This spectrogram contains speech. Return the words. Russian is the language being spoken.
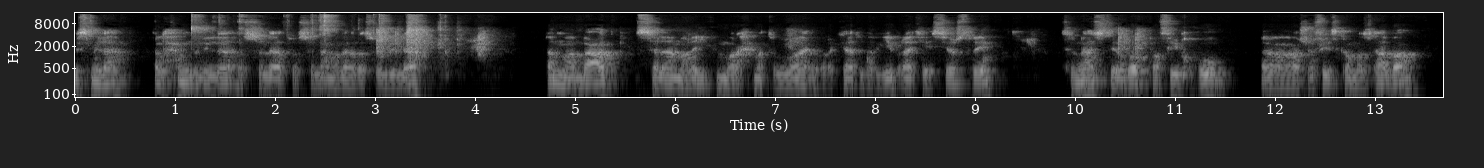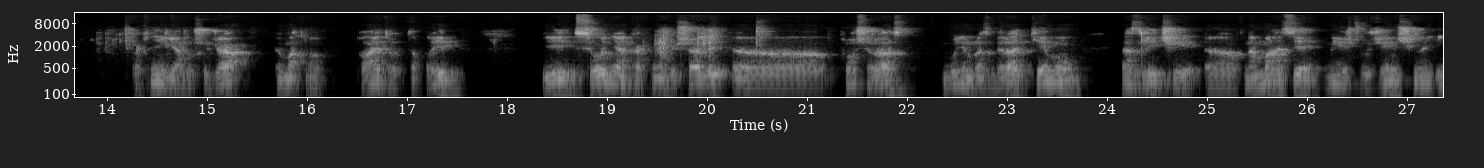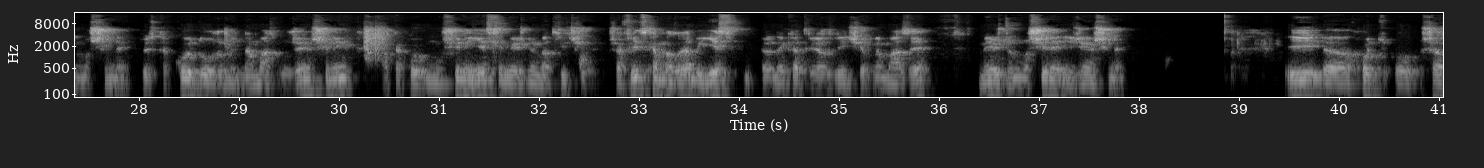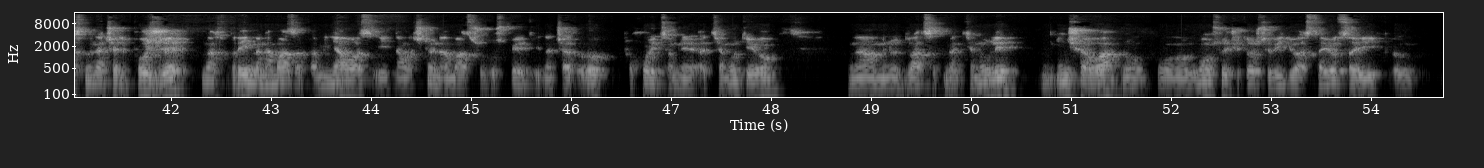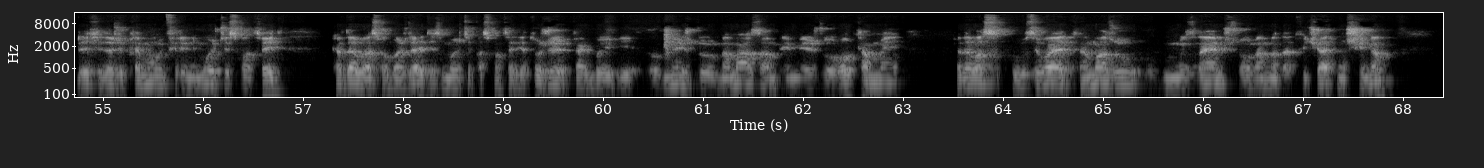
بسم الله الحمد لله والصلاة والسلام على رسول الله أما بعد السلام عليكم ورحمة الله وبركاته дорогие братья и сестры 13 урок по фикху э, шафитского мазхаба по книге Абу Шуджа Матну Гайт Таприб и сегодня, как мы обещали, э, в прошлый раз будем разбирать тему различий э, в намазе между женщиной и мужчиной. То есть какой должен быть намаз у женщины, а какой у мужчины, если между ними отличия. В шафийском мазхабе есть э, некоторые различия в намазе между мужчиной и женщиной. И э, хоть сейчас мы начали позже, у нас время намаза поменялось, и на ночной намаз, чтобы успеть и начать урок, приходится мне оттянуть его. На минут 20 мы оттянули иншаллах, ну, в любом случае то, что видео остается, и если даже в прямом эфире не можете смотреть, когда вы освобождаетесь, можете посмотреть. Я тоже как бы между намазом и между уроками, когда вас вызывает к намазу, мы знаем, что нам надо отвечать мужчинам,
